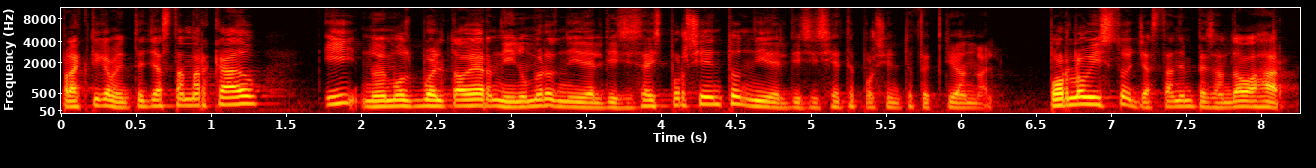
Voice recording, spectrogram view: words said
prácticamente ya está marcado y no hemos vuelto a ver ni números ni del 16% ni del 17% efectivo anual. Por lo visto, ya están empezando a bajar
